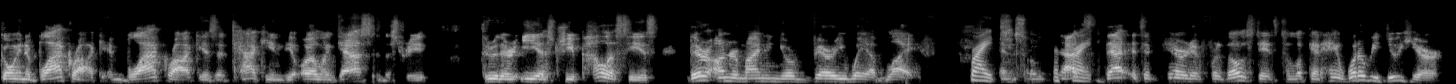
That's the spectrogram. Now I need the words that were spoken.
going to BlackRock, and BlackRock is attacking the oil and gas industry through their ESG policies, they're undermining your very way of life. Right. And so that's, that's right. that it's imperative for those states to look at, hey, what do we do here?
